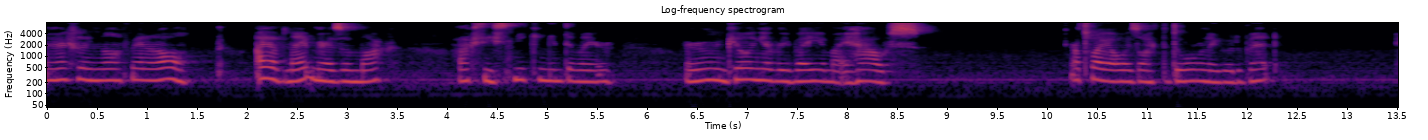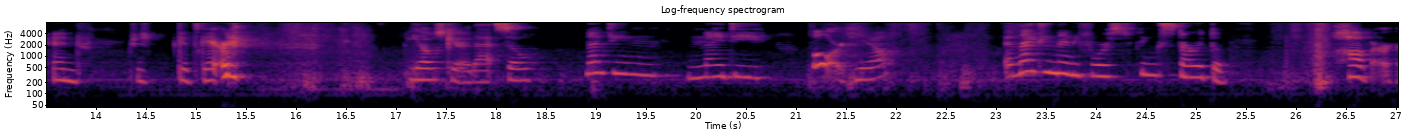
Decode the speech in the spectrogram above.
I'm actually not a fan at all. I have nightmares of Mox- Moxie sneaking into my room and killing everybody in my house. That's why I always lock the door when I go to bed. And just get scared. yeah, I was scared of that. So, 1994, you know? In 1994, things started to hover.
